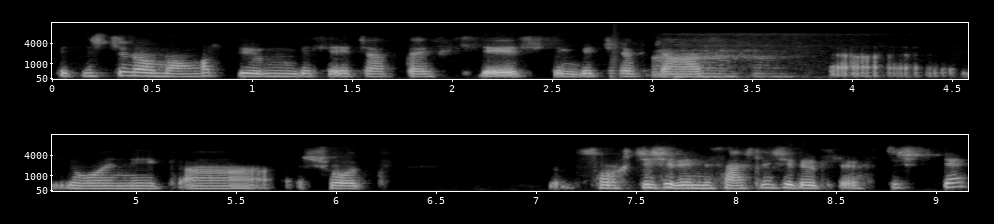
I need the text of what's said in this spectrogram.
Бид нар чинь нөгөө Монголд ер нь ингээл ээж авдаа эхлээл ингэж явж байгаа нөгөө нэг шууд сурагчийн ширээнээс ажлын ширээрлөө явчихсан шүү дээ.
